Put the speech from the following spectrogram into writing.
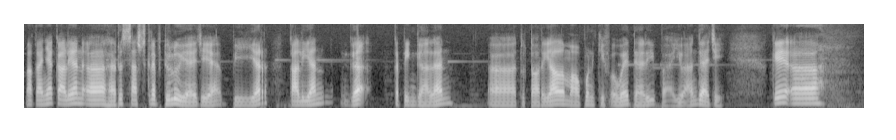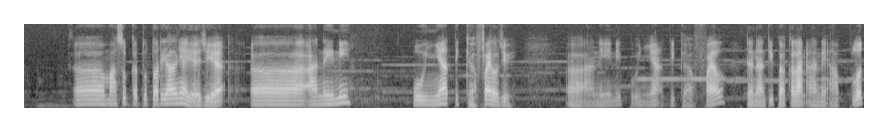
makanya kalian uh, harus subscribe dulu ya J ya biar kalian nggak ketinggalan uh, tutorial maupun giveaway dari Bayu Angga J oke okay, uh, uh, masuk ke tutorialnya ya cuy ya. Uh, Ane ini punya tiga file cuy uh, Ane ini punya tiga file dan nanti bakalan Ane upload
